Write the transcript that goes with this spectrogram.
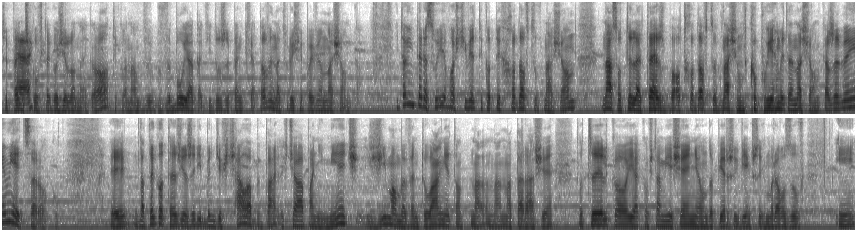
czy pęczków tego zielonego, tylko nam wy, wybuja taki duży pęk kwiatowy, na który się pojawią nasionka. I to interesuje właściwie tylko tych hodowców nasion. Nas o tyle też, bo od hodowców nasion kupujemy te nasionka, żeby je mieć co roku. Y, Dlatego też, jeżeli będzie chciałaby, pa, chciała Pani mieć zimą, ewentualnie to na, na, na tarasie, to tylko jakąś tam jesienią do pierwszych większych mrozów i,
